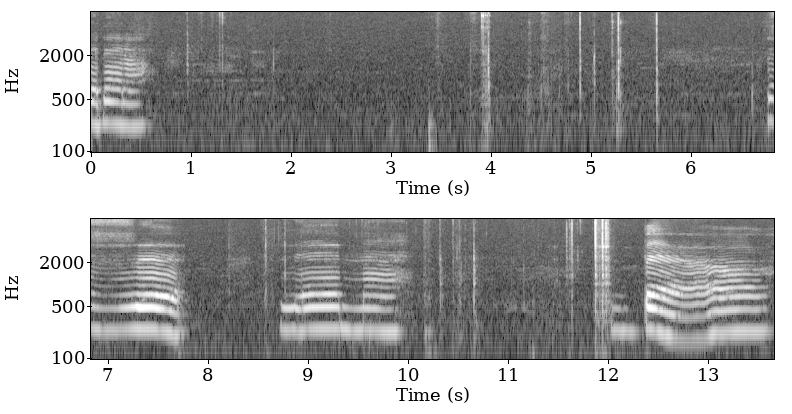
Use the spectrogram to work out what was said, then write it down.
severa. Zlema Berse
